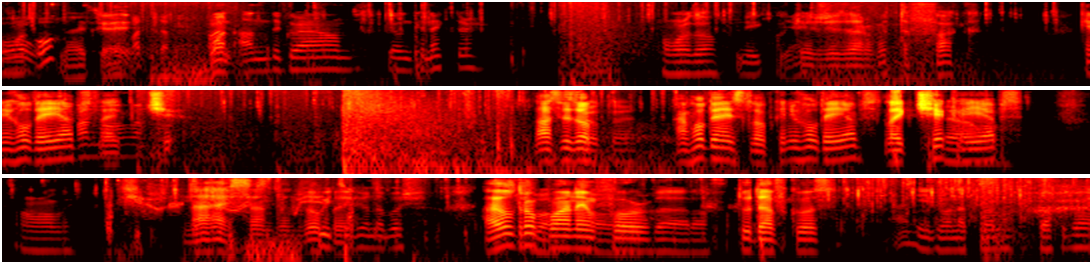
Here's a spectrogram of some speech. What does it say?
Oh, one, Oh, nice. Okay. What the? One underground, going connector. one more though. Nuke, Okay, Jezar, what the fuck? Can you hold A ups? One Like, one ch- Last with up. Shot A. I'm holding A slope. Can you hold A ups? Like, check Yeah, A I'll- ups? Only. Nice, Sandon. Well We played. the bush. I will drop Wow, one wow, M4 that also. to Davkos. I need one as well, if possible.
